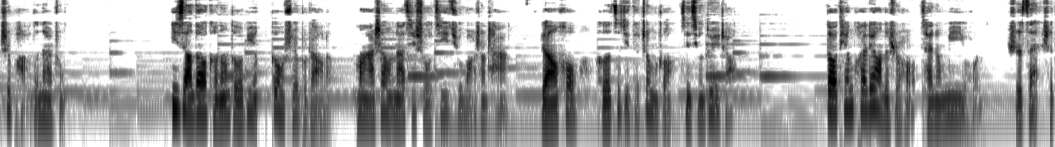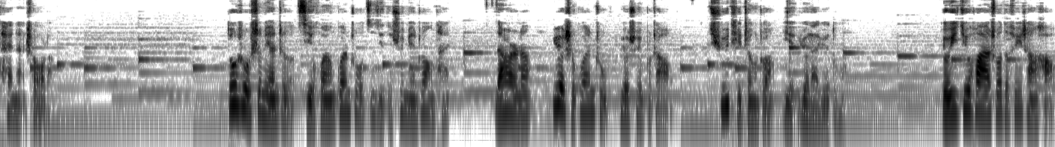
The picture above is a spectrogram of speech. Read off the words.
治不好的那种。一想到可能得病，更睡不着了，马上拿起手机去网上查，然后和自己的症状进行对照。到天快亮的时候才能眯一会儿，实在是太难受了。多数失眠者喜欢关注自己的睡眠状态，然而呢，越是关注越睡不着，躯体症状也越来越多。有一句话说的非常好，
